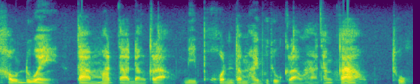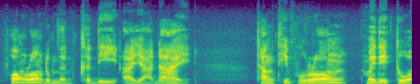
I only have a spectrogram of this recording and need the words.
เข้าด้วยตามมาตราดังกล่าว มีผลทำให้ผู้ถูกกล่าวหาทั้ง 9 ถูกฟ้องร้องดำเนินคดีอาญาได้ ทั้งที่ผู้ร้องไม่ได้ตัว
